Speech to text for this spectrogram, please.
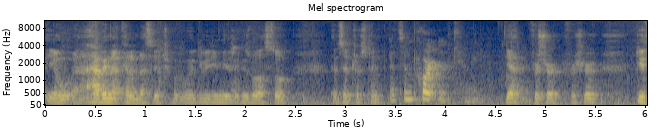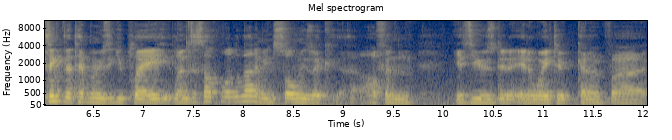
you know, having that kind of message with, with your music as well. So that's interesting. it's important to me. Yeah, for sure, for sure. Do you think the type of music you play lends itself a lot to that? I mean, soul music uh, often is used in, in a way to kind of uh,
